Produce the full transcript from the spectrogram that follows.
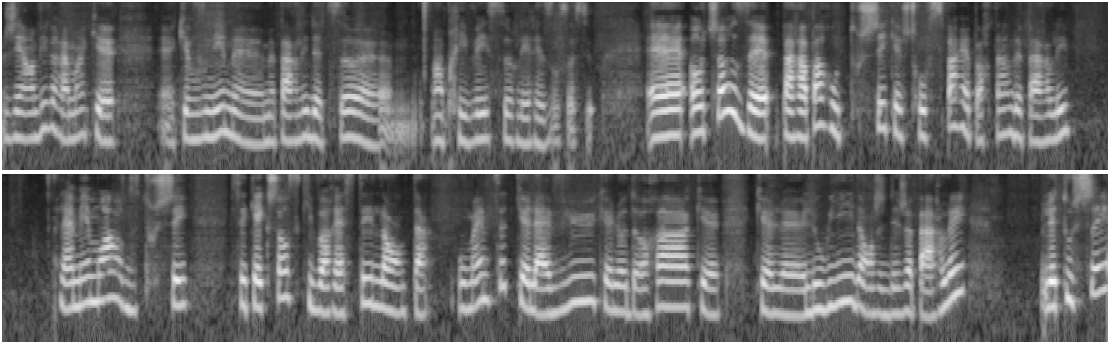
j'ai envie vraiment que, euh, que vous venez me, parler de ça euh, en privé sur les réseaux sociaux. autre chose par rapport au toucher que je trouve super important de parler, la mémoire du toucher, c'est quelque chose qui va rester longtemps. Au même titre que la vue, que l'odorat, que, que le l'ouïe dont j'ai déjà parlé, le toucher,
